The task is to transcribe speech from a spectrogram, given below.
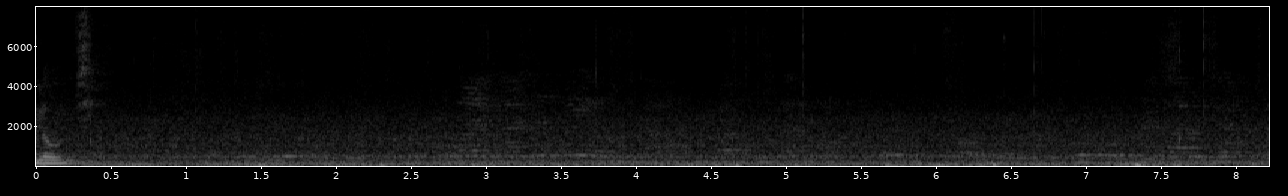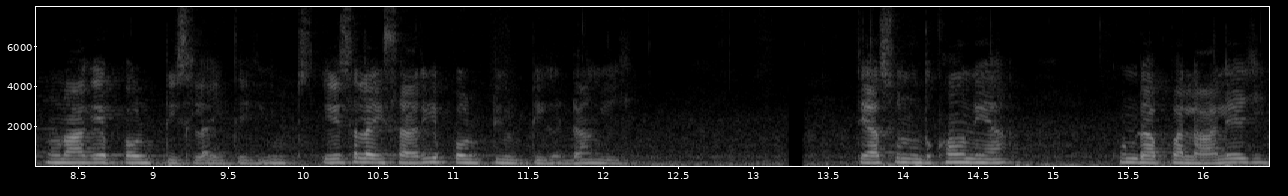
ਲਓ ਜੀ। ਹੁਣ ਆ ਗਏ ਆਪਾਂ ਉਲਟੀ ਸਲਾਈ ਤੇ ਜੀ। ਇਹ ਸਲਾਈ ਸਾਰੀ ਆਪਾਂ ਉਲਟੀ ਉਲਟੀ ਕੱਢਾਂਗੇ ਜੀ। ਤੇ ਆ ਤੁਹਾਨੂੰ ਦਿਖਾਉਨੇ ਆ ਕੁੰਡਾ ਆਪਾਂ ਲਾ ਲਿਆ ਜੀ।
